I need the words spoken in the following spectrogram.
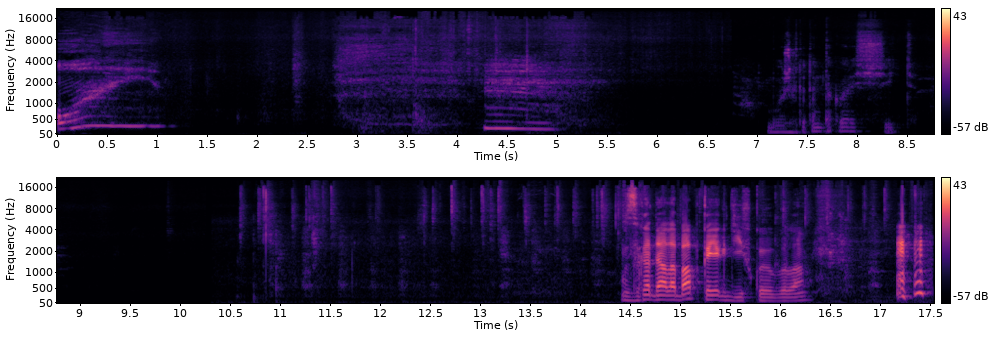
Ой. Боже, хто там так верещить? Згадала бабка, як дівкою була.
